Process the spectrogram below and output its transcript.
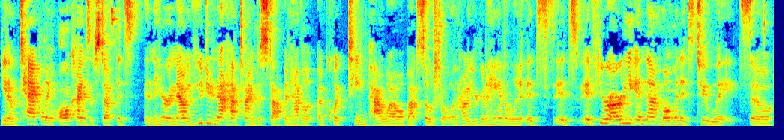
you know, tackling all kinds of stuff that's in the here and now. You do not have time to stop and have a, a quick team powwow about social and how you're going to handle it. It's it's if you're already in that moment, it's too late. So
